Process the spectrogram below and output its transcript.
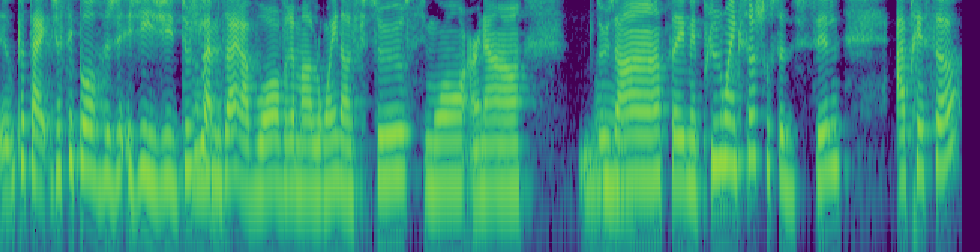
Euh, peut-être, je sais pas. J'ai toujours de la hmm. misère à voir vraiment loin dans le futur, six mois, un an, deux ans, tu sais, mais plus loin que ça, je trouve ça difficile. Après ça,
